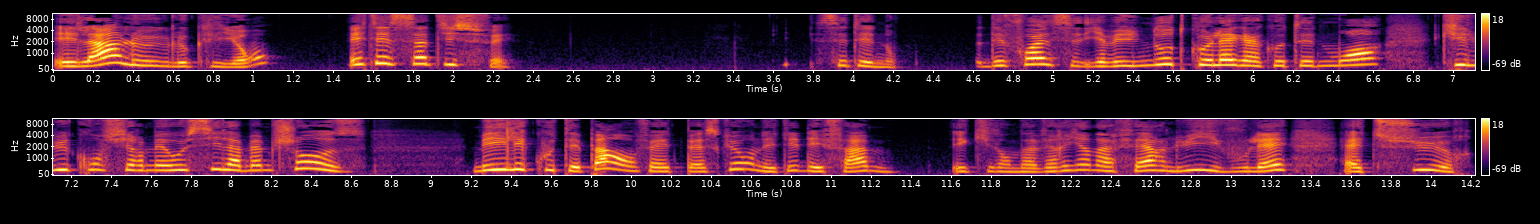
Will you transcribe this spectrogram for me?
Et là, le, client était satisfait. C'était non. Des fois, il y avait une autre collègue à côté de moi qui lui confirmait aussi la même chose. Mais il n'écoutait pas, en fait, parce qu'on était des femmes et qu'il n'en avait rien à faire. Lui, il voulait être sûr.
